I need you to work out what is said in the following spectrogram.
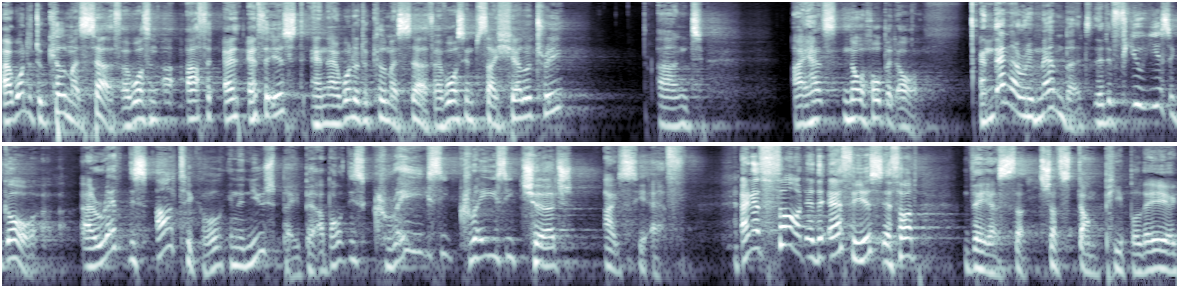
I wanted to kill myself. I was an atheist and I wanted to kill myself. I was in psychiatry and I had no hope at all. And then I remembered that a few years ago, I read this article in the newspaper about this crazy, crazy church, ICF. And I thought, as the atheists, I thought, they are such, such dumb people. They are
